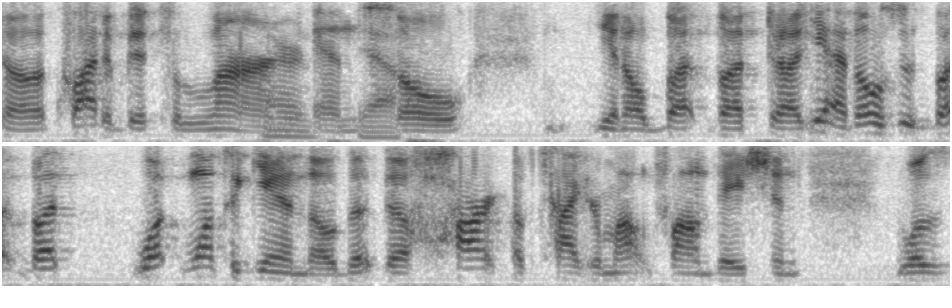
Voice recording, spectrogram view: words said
uh, quite a bit to learn, Learn, and yeah. so you know, but but uh, yeah, those are, but but what once again though the the heart of Tiger Mountain Foundation was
